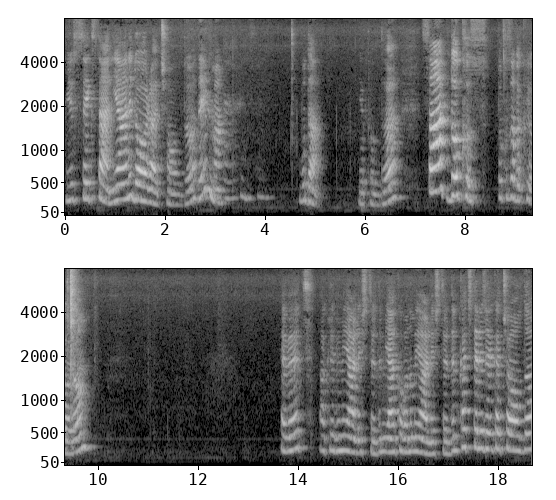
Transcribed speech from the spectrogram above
180. 180 yani doğru açı oldu. Değil mi? Bu da yapıldı. Saat 9. 9'a bakıyorum. Evet. Akrebimi yerleştirdim. Yelkovanımı yerleştirdim. Kaç derecelik açı oldu?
